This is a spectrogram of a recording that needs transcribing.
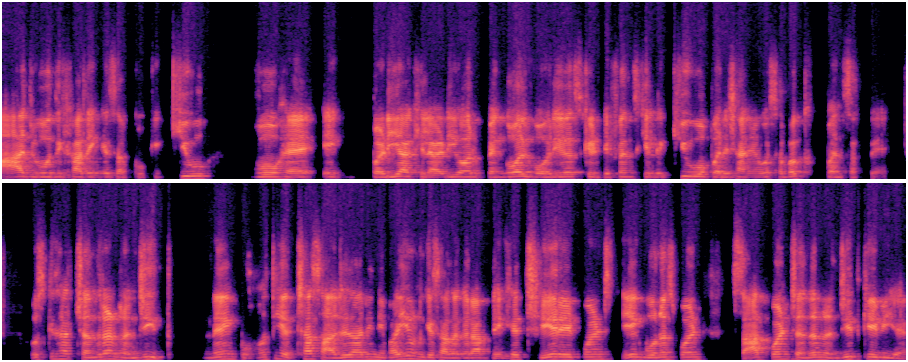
आज वो दिखा देंगे सबको कि क्यों वो है एक बढ़िया खिलाड़ी और बंगाल वॉरियर्स के डिफेंस के लिए क्यों वो परेशानियों का सबक बन सकते हैं। उसके साथ चंद्रन रंजीत ने बहुत ही अच्छा साझेदारी निभाई है उनके साथ। अगर आप देखें, छह रेड पॉइंट्स एक बोनस पॉइंट सात पॉइंट चंद्रन रंजीत के भी है।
